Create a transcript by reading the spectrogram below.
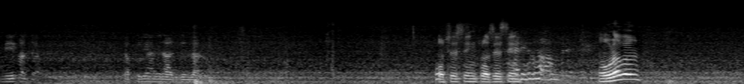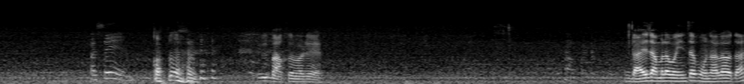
मी खातो चकुली आणि राजगिरी लाडू प्रोसेसिंग प्रोसेसिंग एवढं वेळ असेल कसं? ही बाकरवाडी आहे. गाईज आम्हाला वहिनीचा फोन आला होता.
